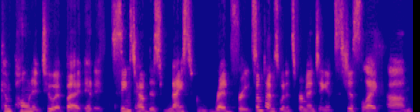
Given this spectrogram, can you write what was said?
component to it, but it, it, seems to have this nice red fruit. Sometimes when it's fermenting, it's just like um,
